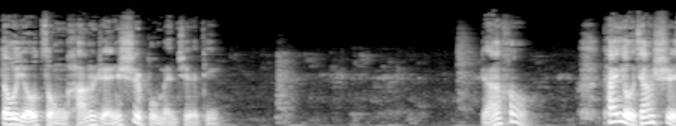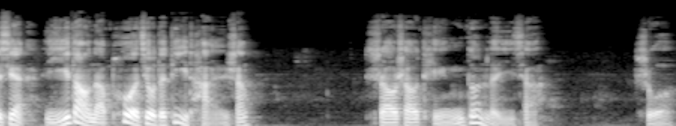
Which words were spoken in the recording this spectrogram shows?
都由总行人事部门决定。然后。他又将视线移到那破旧的地毯上，稍稍停顿了一下，说：“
